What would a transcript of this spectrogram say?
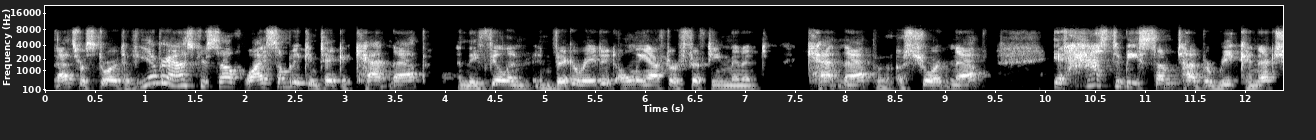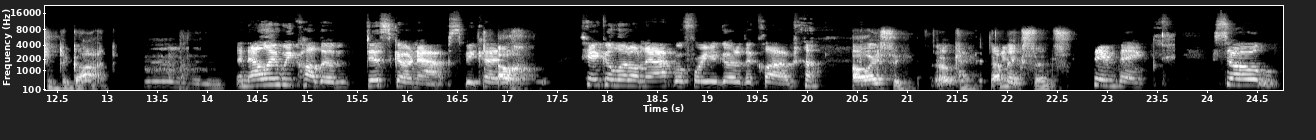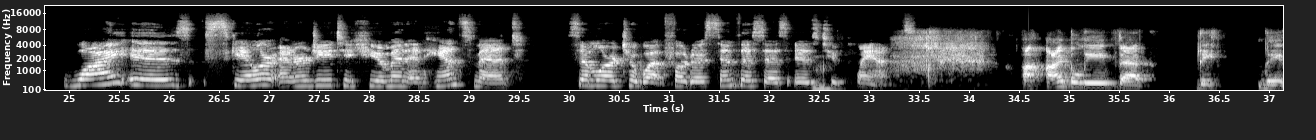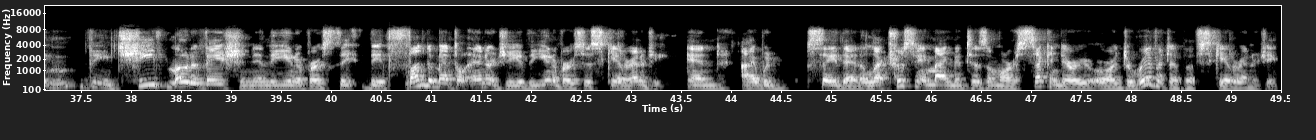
That's restorative. You ever ask yourself why somebody can take a cat nap and they feel in, invigorated only after a 15 minute cat nap, a, short nap? It has to be some type of reconnection to God. Mm. In LA, we call them disco naps because oh. take a little nap before you go to the club. oh, I see. Okay, that makes sense. Same thing. So why is scalar energy to human enhancement similar to what photosynthesis is to hmm. plants? I believe that the the the chief motivation in the universe, the, the fundamental energy of the universe is scalar energy. And I would say that electricity and magnetism are secondary or a derivative of scalar energy.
